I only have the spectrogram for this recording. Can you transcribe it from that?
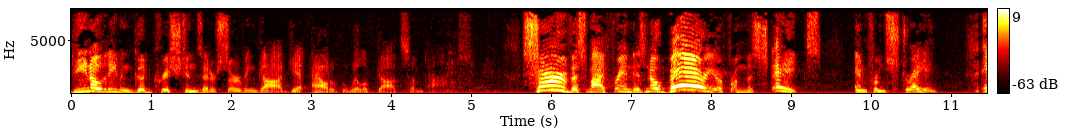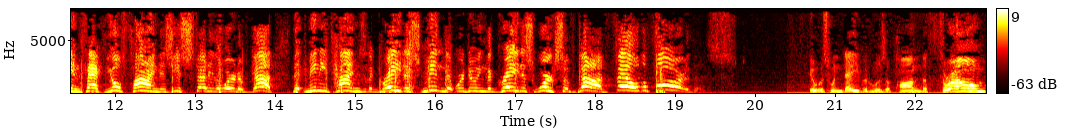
Do you know that even good Christians that are serving God get out of the will of God sometimes? Service, my friend, is no barrier from mistakes and from straying. In fact, you'll find as you study the Word of God that many times the greatest men that were doing the greatest works of God fell the farthest. It was when David was upon the throne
